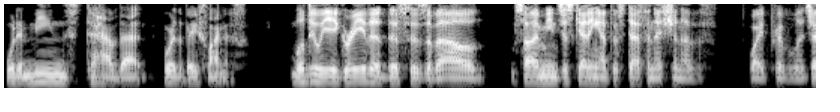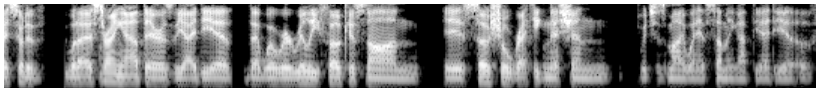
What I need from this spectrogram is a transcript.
what it means to have that where the baseline is. Well, do we agree that this is about? So, I mean, just getting at this definition of white privilege, I sort of, what I was throwing out there is the idea that what we're really focused on is social recognition, which is my way of summing up the idea of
